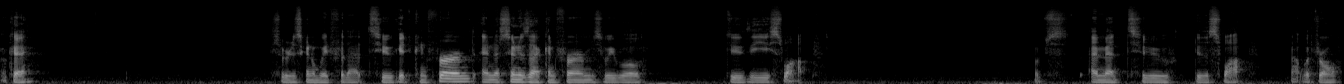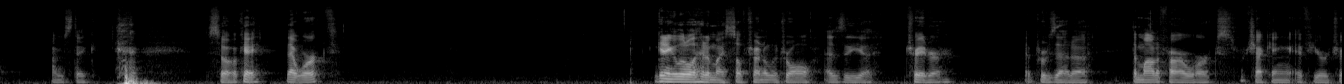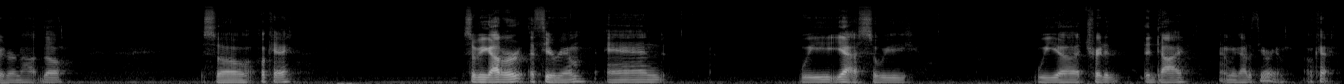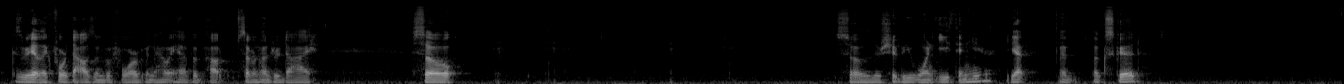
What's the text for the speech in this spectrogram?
Okay. So we're just going to wait for that to get confirmed. And as soon as that confirms, we will do the swap. Oops, I meant to do the swap, not withdrawal. My mistake. So, okay, that worked. Getting a little ahead of myself trying to withdraw as the uh, trader. That proves that uh, the modifier works for checking if you're a trader or not, though. So, okay. So we got our Ethereum, and we, yeah, so we, we uh, traded the DAI, and we got Ethereum. Okay, because we had like 4,000 before, but now we have about 700 DAI. So So there should be one ETH in here. Yep, that looks good.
